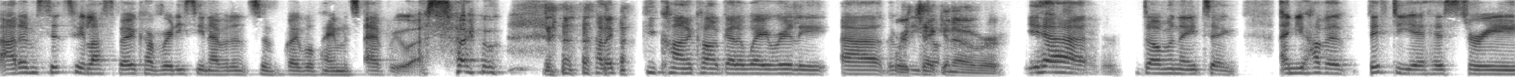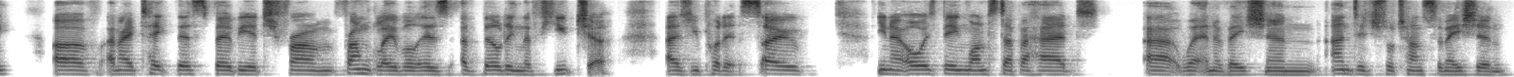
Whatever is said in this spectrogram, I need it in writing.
Adam, since we last spoke, I've really seen evidence of global payments everywhere. So kind of, you kind of can't get away really. Uh, We're really taking do- over. Yeah, over. dominating. And you have a 50 year history of, and I take this verbiage from from global is of building the future, as you put it. So, you know, always being one step ahead uh, where innovation and digital transformation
